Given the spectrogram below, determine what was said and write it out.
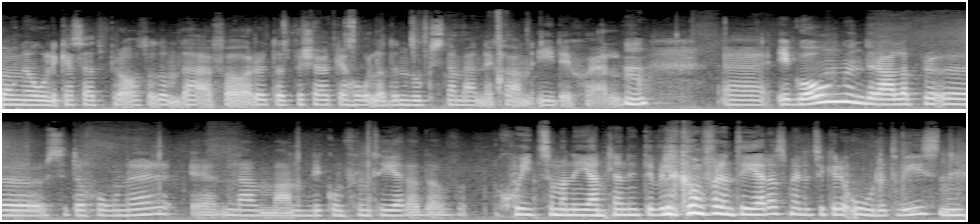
Många olika sätt pratat om det här förut, att försöka hålla den vuxna människan i dig själv. Mm. Eh, igång under alla eh, situationer eh, när man blir konfronterad av skit som man egentligen inte vill konfronteras med eller tycker är orättvist. Mm.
